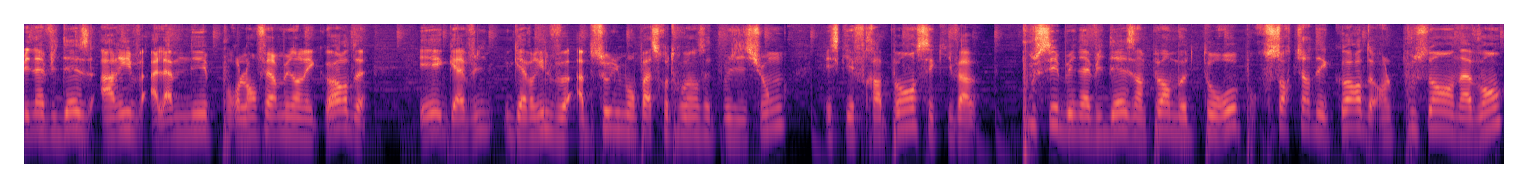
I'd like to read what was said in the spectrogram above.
Benavidez arrive à l'amener pour l'enfermer dans les cordes, et Gavril, Gavril veut absolument pas se retrouver dans cette position. Et ce qui est frappant, c'est qu'il va pousser Benavidez un peu en mode taureau pour sortir des cordes en le poussant en avant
